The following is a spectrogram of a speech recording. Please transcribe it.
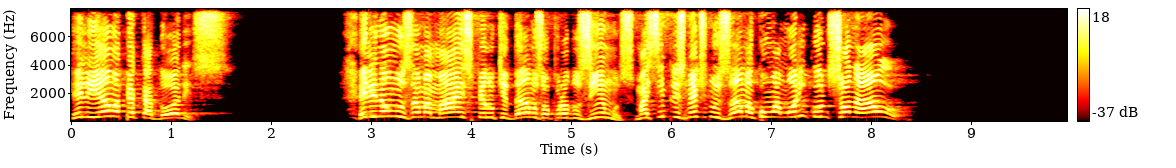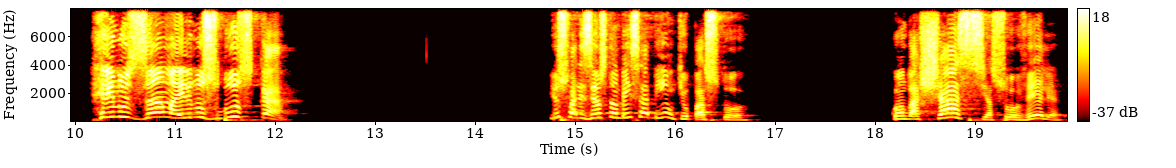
Ele ama pecadores. Ele não nos ama mais pelo que damos ou produzimos, mas simplesmente nos ama com um amor incondicional. Ele nos ama, ele nos busca. E os fariseus também sabiam que o pastor, quando achasse a sua ovelha,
